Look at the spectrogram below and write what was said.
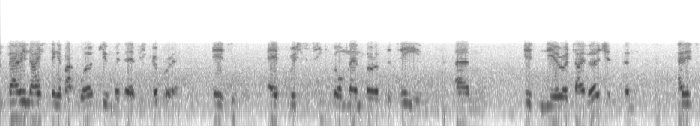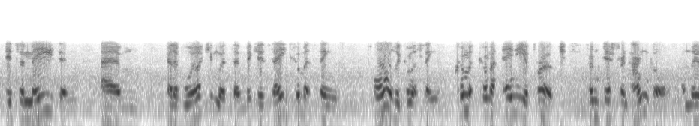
the very nice thing about working with AP Cymru is every single member of the team um, is neurodivergent, and and it's it's amazing um, kind of working with them because they come at things, all of them come at things, come at come at any approach from different angles, and the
